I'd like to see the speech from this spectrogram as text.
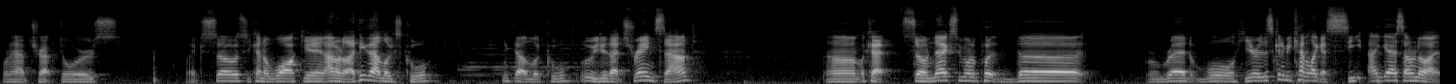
Want to have trap doors like so. So you kind of walk in. I don't know. I think that looks cool. I think that would look cool. Ooh, you hear that train sound. Um, okay, so next we want to put the red wool here. This is going to be kind of like a seat, I guess. I don't know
